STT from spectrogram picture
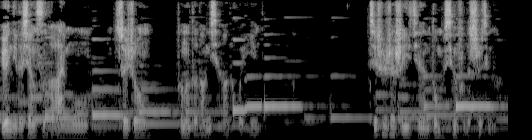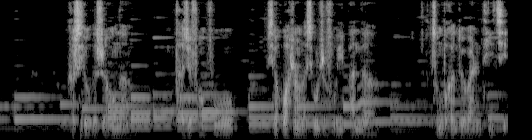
愿你的相思和爱慕最终都能得到你想要的回应。其实这是一件多么幸福的事情啊！可是有的时候呢，它却仿佛像画上了休止符一般的，从不肯对外人提起，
